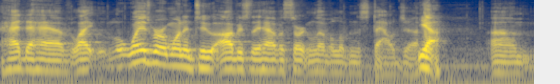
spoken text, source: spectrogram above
had to have like Wayne's World one and two obviously have a certain level of nostalgia. Yeah. Um,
